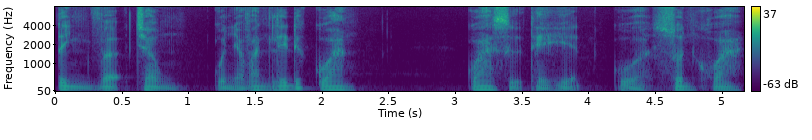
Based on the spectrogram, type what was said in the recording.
Tình vợ chồng của nhà văn Lê Đức Quang qua sự thể hiện của Xuân Khoa.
